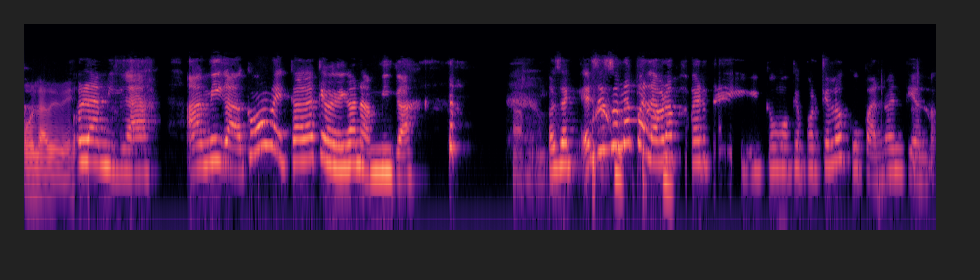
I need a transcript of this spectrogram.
Hola, bebé. Hola, amiga. Amiga, ¿cómo me caga que me digan amiga? amiga. o sea, esa es una palabra fuerte y como que ¿por qué lo ocupan? No entiendo.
